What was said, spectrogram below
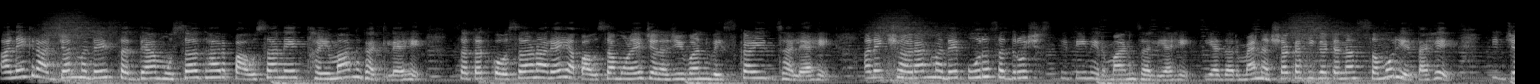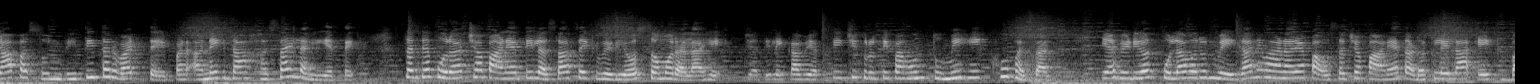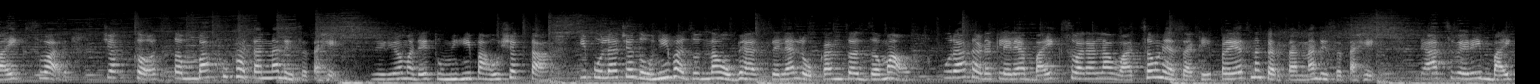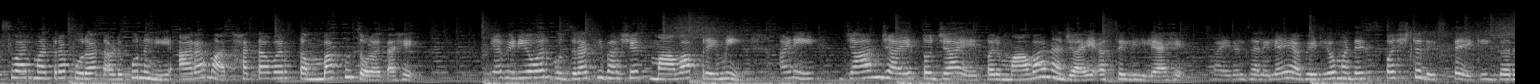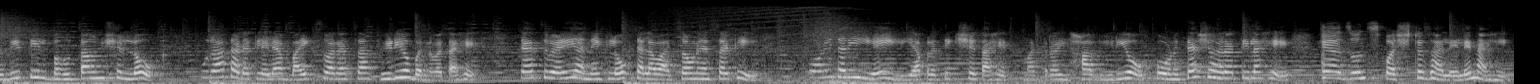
अनेक राज्यांमध्ये सध्या मुसळधार पावसाने थैमान घातले आहे. सतत कोसळणाऱ्या या पावसामुळे जनजीवन विस्कळीत झाले आहे. अनेक शहरांमध्ये पूरसदृश स्थिती निर्माण झाली आहे. या दरम्यान अशा काही घटना समोर येत आहेत की ज्यापासून भीती तर वाटते पण अनेकदा हसायलाही येते. सध्या पुराच्या पाण्यातील असाच एक व्हिडिओ समोर आला आहे. ज्यातील एका व्यक्तीची कृती पाहून तुम्हीही खूप हसाल. या व्हिडिओत पुलावरून वेगाने वाहणाऱ्या पावसाच्या पाण्यात अडकलेला एक बाईक स्वार चक्क तंबाखू खाताना दिसत आहे. व्हिडिओमध्ये तुम्हीही पाहू शकता की पुलाच्या दोन्ही बाजूंना उभ्या असलेल्या लोकांचा जमाव पुरात अडकलेल्या बाईक स्वाराला वाचवण्यासाठी प्रयत्न करताना दिसत आहे. त्याचवेळी बाईक स्वार मात्र पुरात अडकूनही आरामात हातावर तंबाखू चोळत आहे. या व्हिडिओवर गुजराती भाषेत मावा प्रेमी आणि जान जाये तो जाय पर मावा ना जाये असे लिहिले आहे. व्हायरल झालेल्या या व्हिडिओमध्ये स्पष्ट दिसते की गर्दीतील बहुतांश लोक पुरात अडकलेल्या बाईकस्वाराचा व्हिडिओ बनवत आहे. त्याचवेळी अनेक लोक त्याला वाचवण्यासाठी कोणीतरी येईल या प्रतीक्षेत आहेत. मात्र हा व्हिडिओ कोणत्या शहरातील आहे हे अजून स्पष्ट झालेले नाही.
